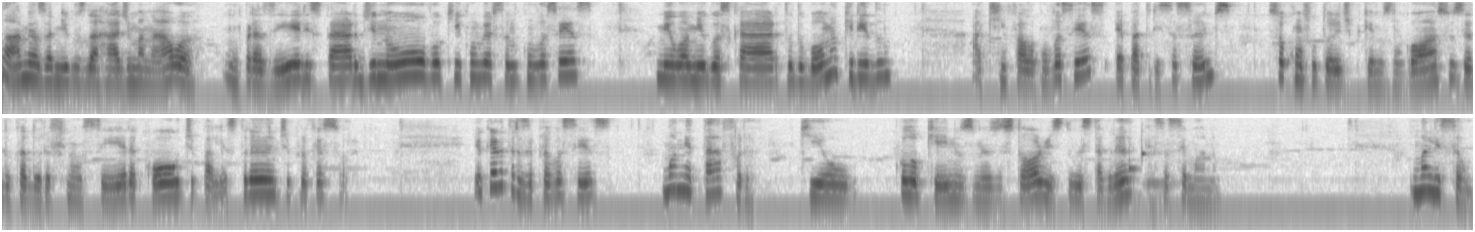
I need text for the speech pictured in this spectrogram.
Olá, meus amigos da Rádio Manaua. Um prazer estar de novo aqui conversando com vocês. Meu amigo Oscar, tudo bom, meu querido? Aqui quem fala com vocês é Patrícia Santos. Sou consultora de pequenos negócios, educadora financeira, coach, palestrante e professora. Eu quero trazer para vocês uma metáfora que eu coloquei nos meus stories do Instagram essa semana. Uma lição.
